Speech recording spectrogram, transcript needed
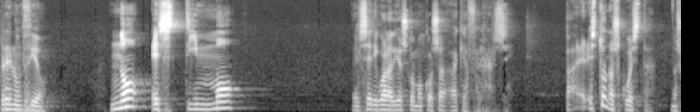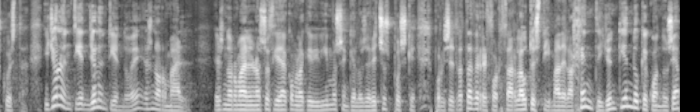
renunció. No estimó el ser igual a Dios como cosa a que aferrarse. Esto nos cuesta, nos cuesta. Y yo lo entiendo, yo lo entiendo, ¿eh? es normal. Es normal en una sociedad como la que vivimos en que los derechos, pues que, porque se trata de reforzar la autoestima de la gente. Yo entiendo que cuando se ha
